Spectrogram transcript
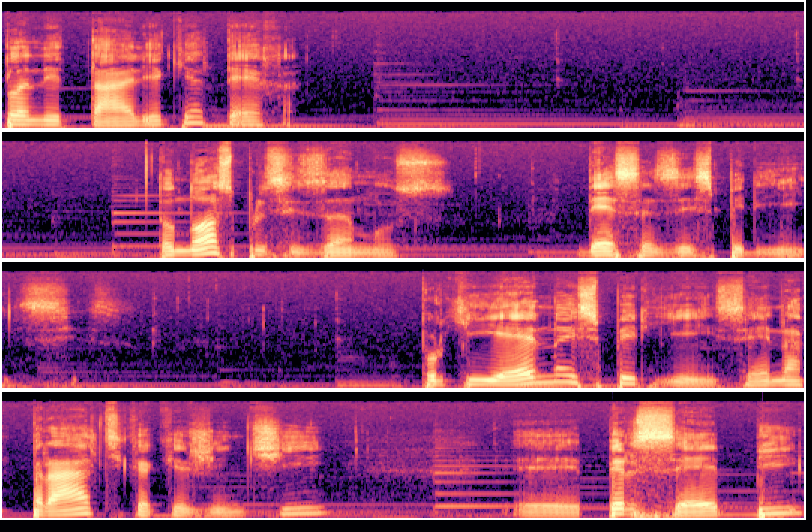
planetária que é a Terra. Então nós precisamos dessas experiências. Porque é na experiência, é na prática que a gente é, percebe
